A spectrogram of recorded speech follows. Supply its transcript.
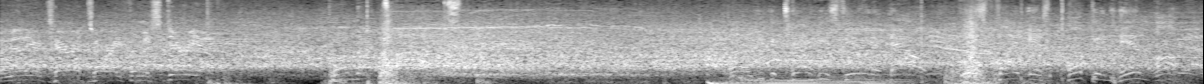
Familiar territory for Mysterio. One more time. Oh, you can tell he's feeling it now. This fight is pumping him up.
